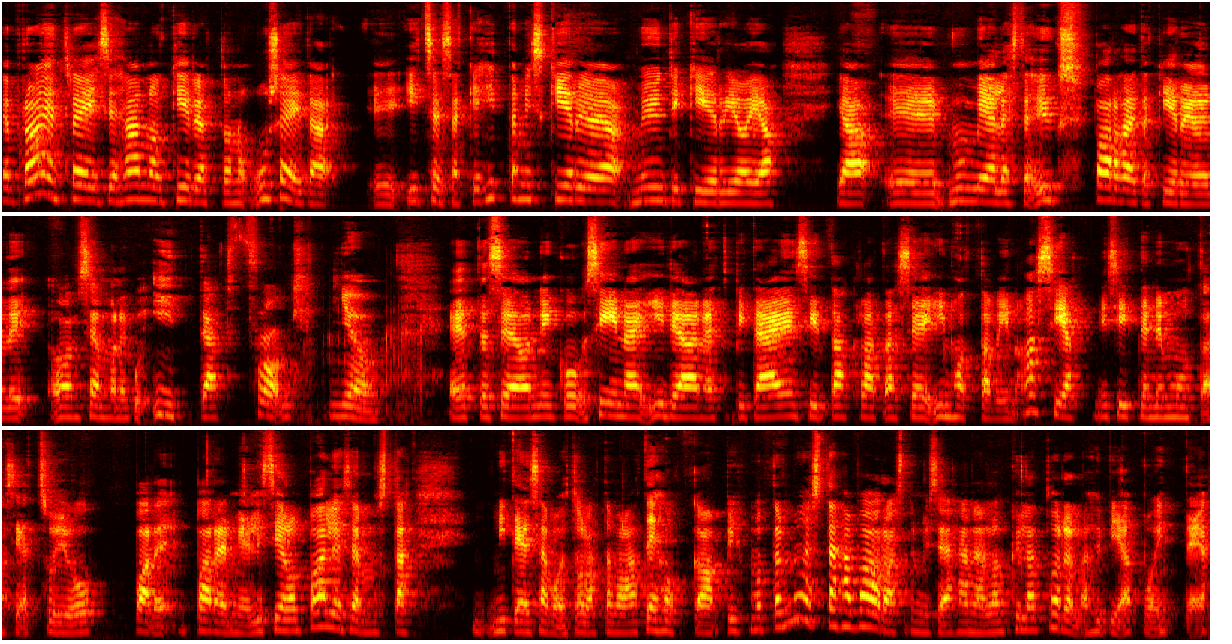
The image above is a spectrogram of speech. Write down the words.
ja Brian Tracy, hän on kirjoittanut useita e, itsensä kehittämiskirjoja, myyntikirjoja, ja e, mun mielestä yksi parhaita kirjoja on semmoinen kuin Eat That Frog. Joo. Että se on niin kuin siinä ideana, että pitää ensin taklata se inhottavin asia, niin sitten ne muut asiat sujuu paremmin. Eli siellä on paljon semmoista, miten sä voit olla tavallaan tehokkaampi, mutta myös tähän vaurastumiseen hänellä on kyllä todella hyviä pointteja.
